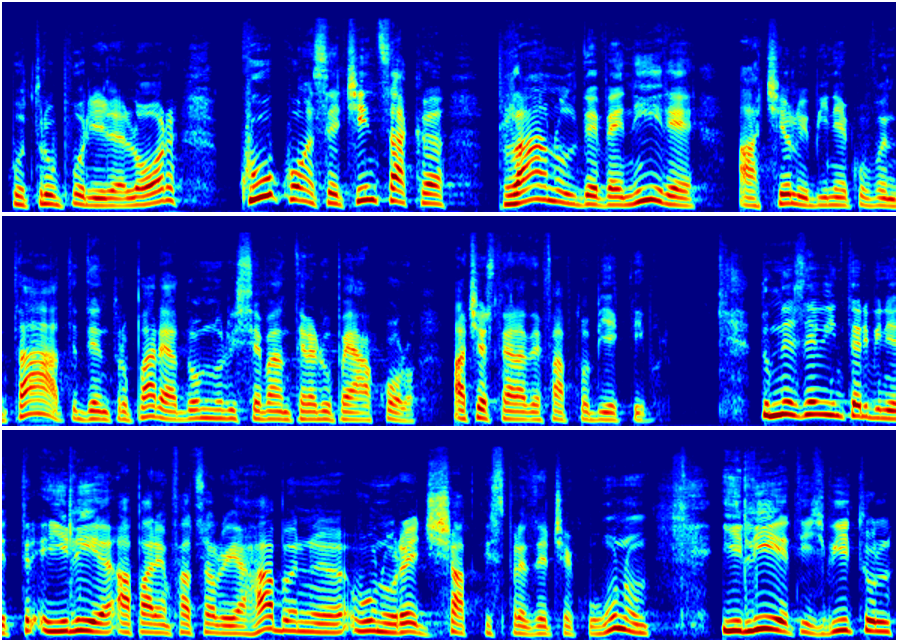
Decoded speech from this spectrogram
cu trupurile lor, cu consecința că planul de venire a celui binecuvântat de întruparea Domnului se va întrerupe acolo. Acesta era de fapt obiectivul. Dumnezeu intervine. Ilie apare în fața lui Ahab în 1 uh, Regi 17 cu 1. Ilie, Tijbitul,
